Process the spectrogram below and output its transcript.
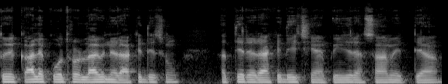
તો એ કાલે કોથરો લાવીને રાખી દઈશું. અત્યારે રાખી દઈએ છીએ આ પિંજરા સામે ત્યાં.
